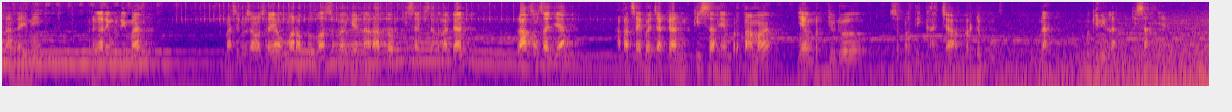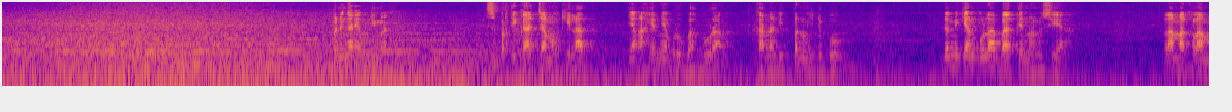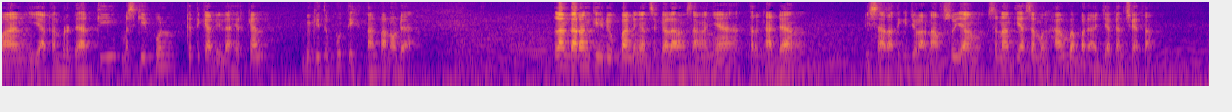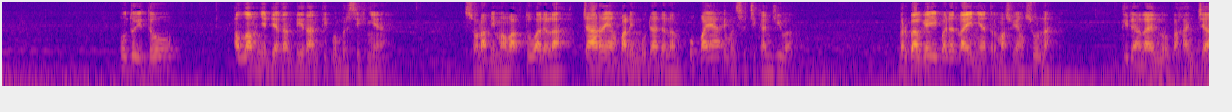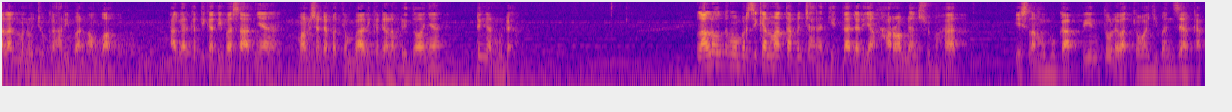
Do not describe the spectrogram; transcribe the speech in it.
kesayangan Anda ini. Pendengar yang budiman, masih bersama saya Umar Abdullah sebagai narator kisah-kisah teladan. Langsung saja akan saya bacakan kisah yang pertama yang berjudul Seperti Kaca Berdebu. Nah, beginilah kisahnya. Pendengar yang budiman, seperti kaca mengkilat yang akhirnya berubah buram karena dipenuhi debu, Demikian pula batin manusia. Lama-kelamaan ia akan berdaki meskipun ketika dilahirkan begitu putih tanpa noda. Lantaran kehidupan dengan segala rangsangannya terkadang disarati gejolak nafsu yang senantiasa menghamba pada ajakan setan. Untuk itu, Allah menyediakan piranti pembersihnya. Sholat lima waktu adalah cara yang paling mudah dalam upaya mensucikan jiwa. Berbagai ibadat lainnya termasuk yang sunnah Tidak lain merupakan jalan menuju kehariban Allah Agar ketika tiba saatnya manusia dapat kembali ke dalam ridhonya dengan mudah. Lalu untuk membersihkan mata pencarian kita dari yang haram dan subhat Islam membuka pintu lewat kewajiban zakat.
